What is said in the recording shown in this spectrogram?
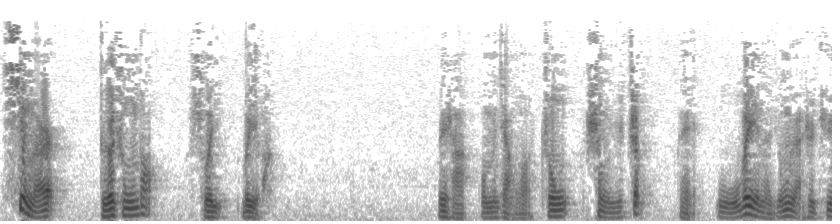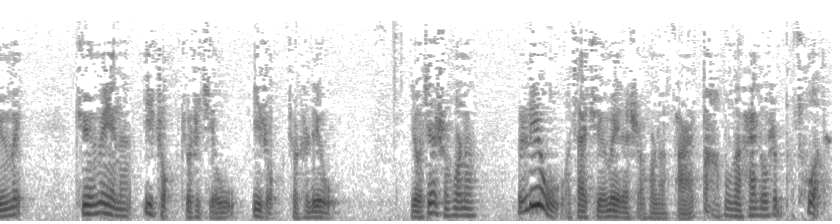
幸而得中道，所以未亡。为啥？我们讲过，中胜于正。哎，五位呢，永远是君位，君位呢，一种就是九五，一种就是六五。有些时候呢，六五在君位的时候呢，反而大部分还都是不错的。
